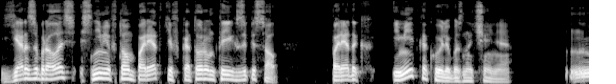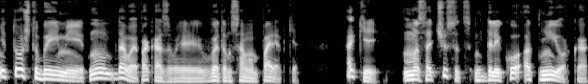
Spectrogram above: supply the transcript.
Я разобралась с ними в том порядке, в котором ты их записал. Порядок имеет какое-либо значение? Не то чтобы имеет. Ну, давай, показывай в этом самом порядке. Окей. Массачусетс недалеко от Нью-Йорка.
